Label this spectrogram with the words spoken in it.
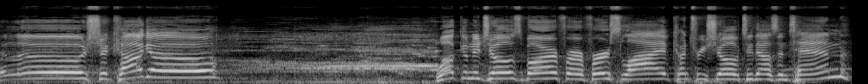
Hello, Chicago. Welcome to Joe's Bar for our first live country show of 2010.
